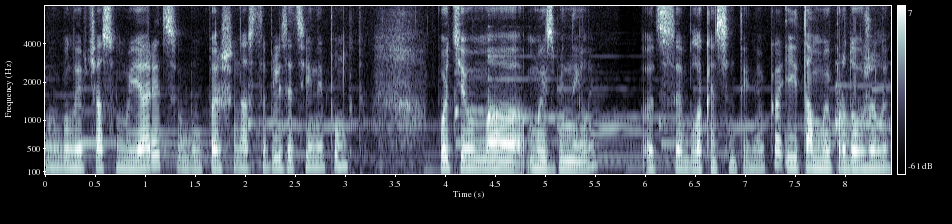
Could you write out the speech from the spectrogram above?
Ми були в Часовому Ярі, це був перший наш стабілізаційний пункт. Потім е, ми змінили. Це була Константинівка, і там ми продовжили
